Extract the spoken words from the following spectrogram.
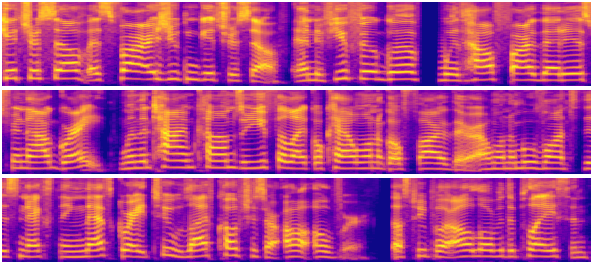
get yourself as far as you can get yourself. And if you feel good with how far that is for now, great. When the time comes or you feel like, okay, I want to go farther, I want to move on to this next thing, that's great too. Life coaches are all over. Those people are all over the place. And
